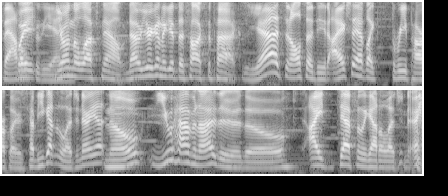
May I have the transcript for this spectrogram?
battle wait, to the end. you're on the left now. Now you're gonna get the Toxapex. Yes, and also, dude, I actually have like three power players. Have you gotten the legendary yet? No, you haven't either, though. I definitely got a legendary.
